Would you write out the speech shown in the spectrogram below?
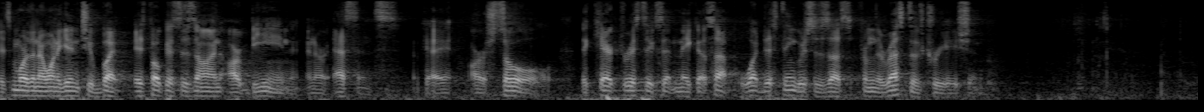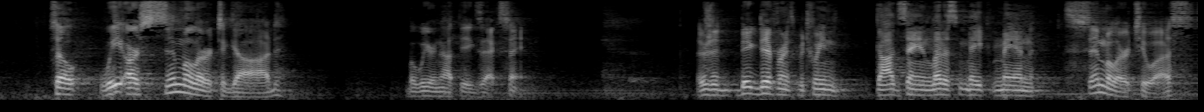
it's more than I want to get into, but it focuses on our being and our essence, okay? Our soul, the characteristics that make us up, what distinguishes us from the rest of creation. So we are similar to God, but we are not the exact same. There's a big difference between God saying, let us make man similar to us,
